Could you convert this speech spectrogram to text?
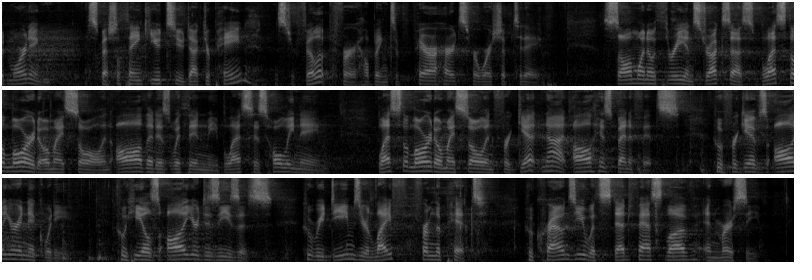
Good morning. Special thank you to Dr. Payne, Mr. Phillip, for helping to prepare our hearts for worship today. Psalm 103 instructs us Bless the Lord, O my soul, and all that is within me. Bless his holy name. Bless the Lord, O my soul, and forget not all his benefits, who forgives all your iniquity, who heals all your diseases, who redeems your life from the pit, who crowns you with steadfast love and mercy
